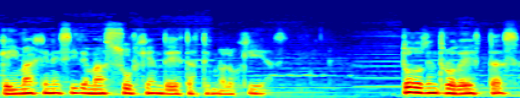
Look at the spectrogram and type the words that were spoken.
que imágenes y demás surgen de estas tecnologías. Todo dentro de estas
